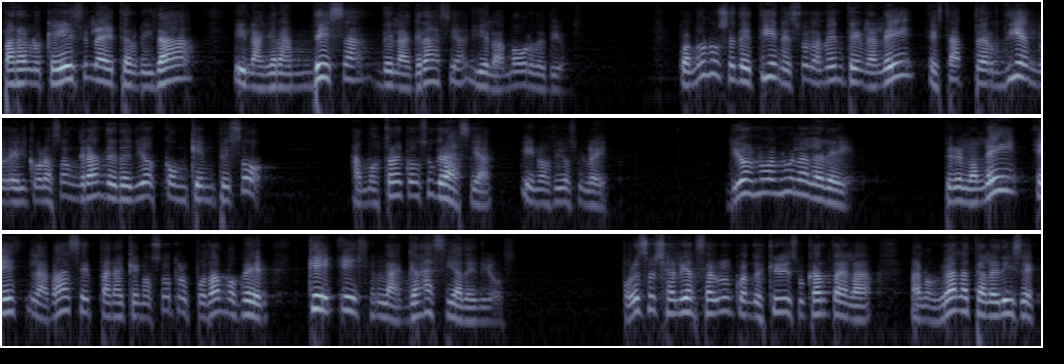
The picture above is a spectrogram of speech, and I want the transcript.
para lo que es la eternidad y la grandeza de la gracia y el amor de Dios. Cuando uno se detiene solamente en la ley, está perdiendo el corazón grande de Dios con que empezó a mostrar con su gracia y nos dio su ley. Dios no anula la ley, pero la ley es la base para que nosotros podamos ver qué es la gracia de Dios. Por eso Shaliar Saúl cuando escribe su carta a, los Gálatas le dice,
